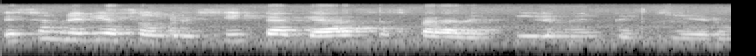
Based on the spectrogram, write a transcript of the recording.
de esa media sonrisita que haces para decirme te quiero,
